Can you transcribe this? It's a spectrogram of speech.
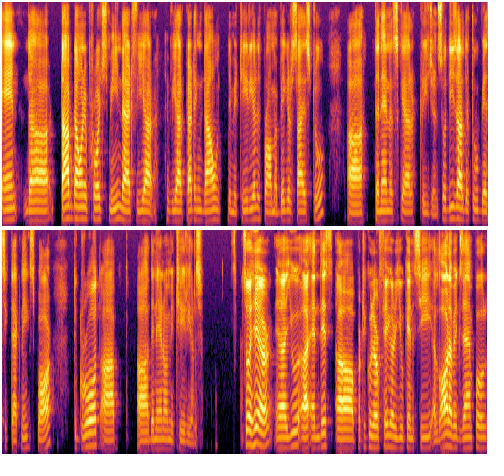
and the top down approach mean that we are we are cutting down the material from a bigger size to uh, the nanoscale region. So these are the two basic techniques for the growth of uh, the nanomaterials. So here uh, you uh, in this uh, particular figure you can see a lot of example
